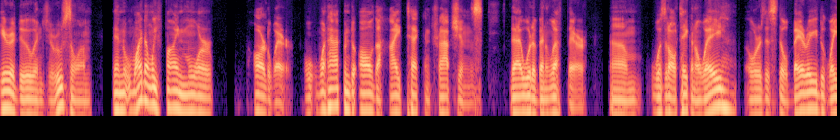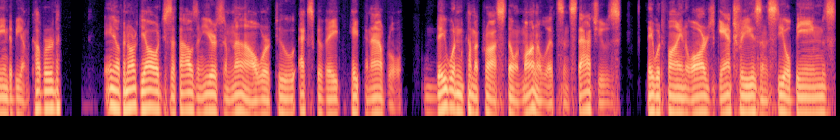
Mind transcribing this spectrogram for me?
Eridu and Jerusalem, then why don't we find more hardware? What happened to all the high tech contraptions that would have been left there? Um, was it all taken away, or is it still buried, waiting to be uncovered? You know, if an archaeologist a thousand years from now were to excavate Cape Canaveral, they wouldn't come across stone monoliths and statues they would find large gantries and steel beams.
